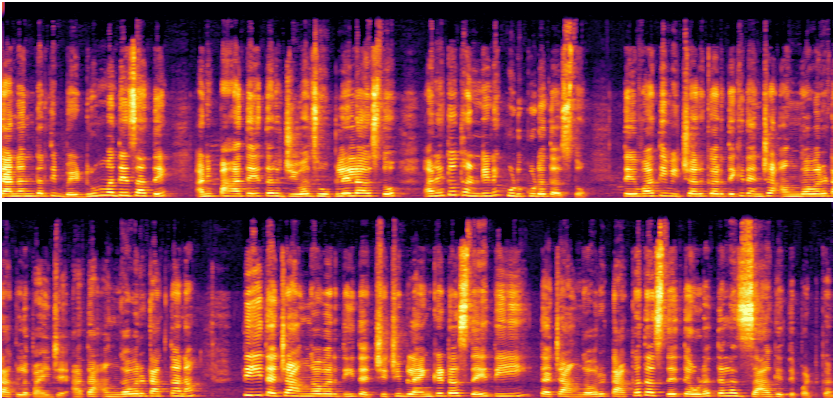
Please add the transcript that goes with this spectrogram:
त्यानंतर ती बेडरूममध्ये जाते आणि पाहते तर जीवा झोपलेला असतो आणि तो थंडीने कुडकुडत असतो. तेव्हा ती विचार करते की त्यांच्या अंगावर टाकलं पाहिजे. आता अंगावर टाकताना ती त्याच्या अंगावरती त्याची जी ब्लँकेट असते ती त्याच्या अंगावर टाकत असते तेवढ्यात त्याला जाग येते पटकन.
